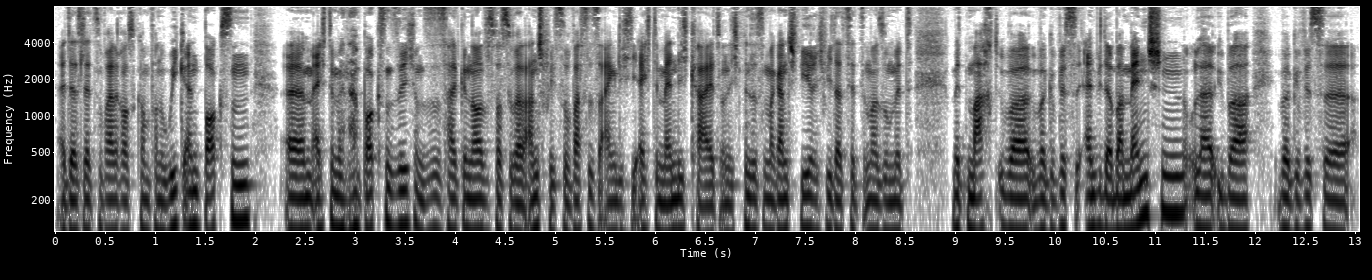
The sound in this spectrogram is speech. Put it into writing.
äh, der ist letzten Freitag rausgekommen, von Weekend Boxen. Ähm, echte Männer boxen sich. Und das ist halt genau das, was du gerade ansprichst. So, was ist eigentlich die echte Männlichkeit? Und ich finde es immer ganz schwierig, wie das jetzt immer so mit, mit Macht über, über gewisse, entweder über Menschen oder über, über gewisse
